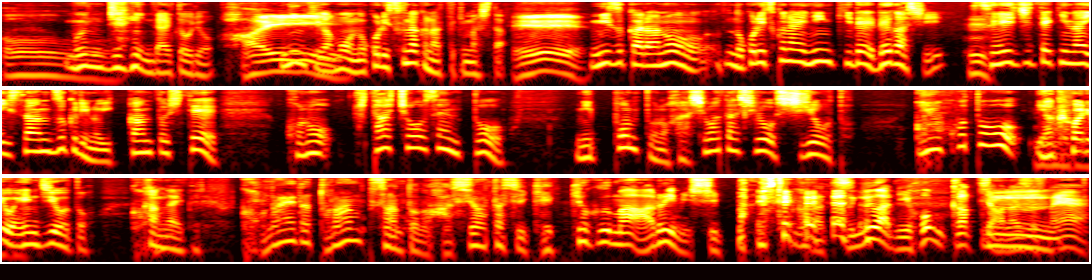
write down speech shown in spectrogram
ムン・ジェイン大統領。はい、任期がもう残り少なくなってきました。えー、自らの残り少ない任期でレガシー、うん、政治的な遺産作りの一環として、この北朝鮮と日本との橋渡しをしようということを役割を演じようと。考えてる。この間トランプさんとの橋渡し結局まあある意味失敗してから 次は日本かっていう話ですね。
